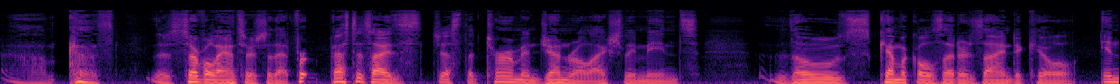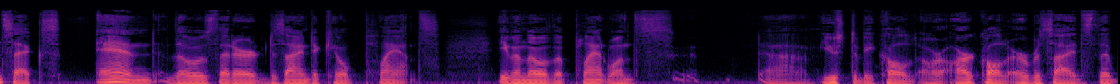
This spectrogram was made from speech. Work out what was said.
Um, there's several answers to that. For pesticides, just the term in general actually means those chemicals that are designed to kill insects and those that are designed to kill plants. Even though the plant ones uh, used to be called or are called herbicides, the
